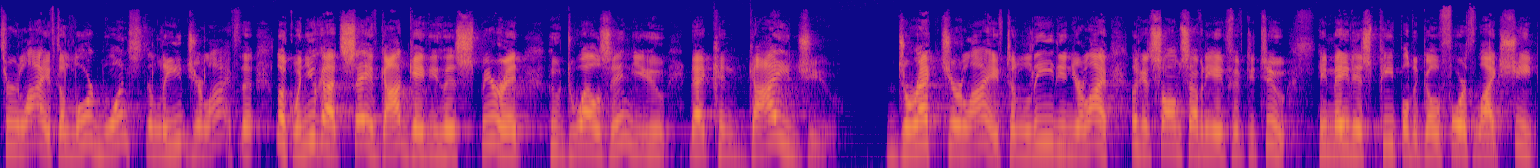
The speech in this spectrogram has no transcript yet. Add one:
through life. The Lord wants to lead your life. Look, when you got saved, God gave you his spirit who dwells in you that can guide you, direct your life, to lead in your life. Look at Psalm 78 52. He made his people to go forth like sheep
